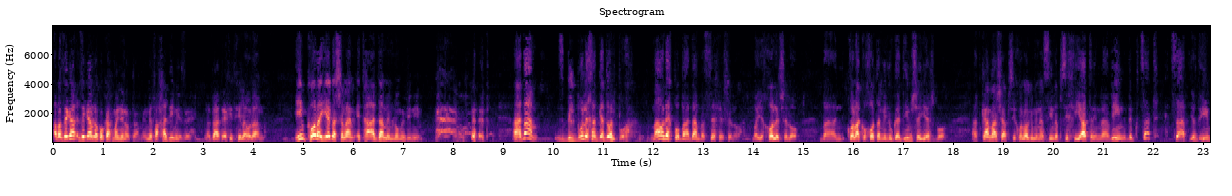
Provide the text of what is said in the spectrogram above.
אבל זה גם, זה גם לא כל כך מעניין אותם, הם מפחדים מזה, לדעת איך התחיל העולם. עם כל הידע שלהם, את האדם הם לא מבינים. האדם, זה בלבול אחד גדול פה. מה הולך פה באדם, בשכל שלו, ביכולת שלו, בכל הכוחות המנוגדים שיש בו? עד כמה שהפסיכולוגים מנסים והפסיכיאטרים להבין, וקצת, קצת יודעים,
